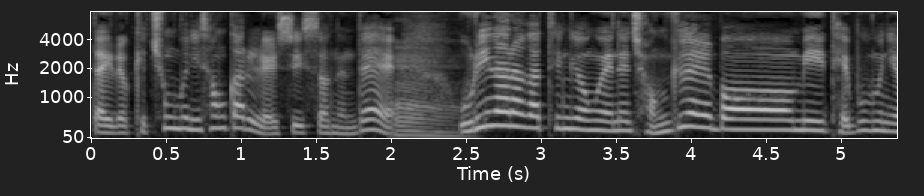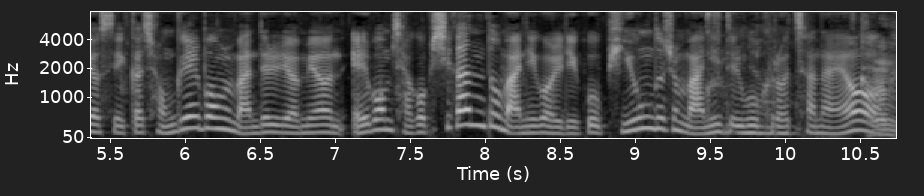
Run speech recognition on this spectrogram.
딱 이렇게 충분히 성과를 낼 수 있었는데 어. 우리나라 같은 경우에는 정규 앨범이 대부분이었으니까 정규 앨범을 만들려면 앨범 작업 시간도 많이 걸리고 비용도 좀 많이 들고 그럼요. 그렇잖아요. 그럼요.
